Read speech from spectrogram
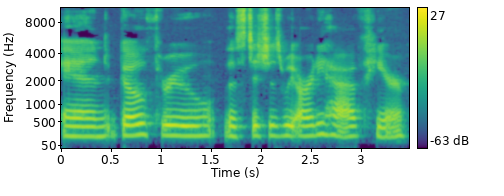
and go through the stitches we already have here.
